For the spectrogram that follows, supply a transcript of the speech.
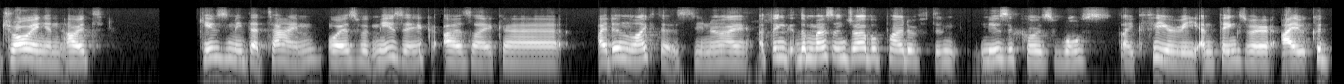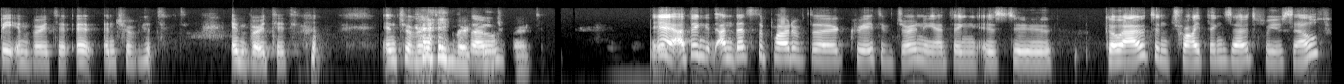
drawing and art gives me that time. Whereas with music, I was like, uh, I didn't like this. You know, I, I think the most enjoyable part of the music course was like theory and things where I could be inverted, uh, introverted, inverted, introverted. Invert- so introvert. yeah, I think, and that's the part of the creative journey. I think is to go out and try things out for yourself,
